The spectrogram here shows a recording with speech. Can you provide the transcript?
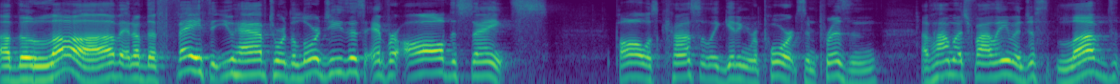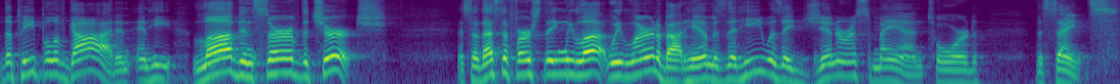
of the love and of the faith that you have toward the Lord Jesus and for all the saints. Paul was constantly getting reports in prison of how much Philemon just loved the people of God and, and he loved and served the church. And so that's the first thing we, lo- we learn about him is that he was a generous man toward the saints.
